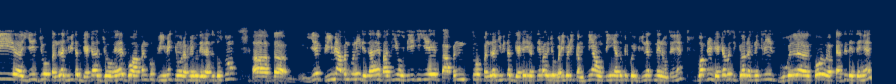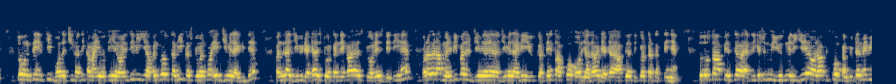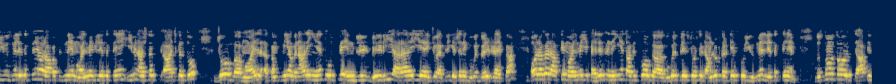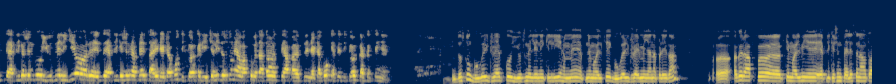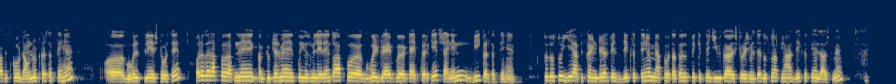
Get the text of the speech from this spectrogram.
ये जो पंद्रह जीबी तक डेटा जो है, वो अपन को फ्री में क्यों रखने को दे रहा है? तो दोस्तों ये फ्री में अपन को नहीं देता है। बात ये होती है कि ये अपन तो पंद्रह जीबी तक डेटा ही रखते हैं, मगर जो बड़ी बड़ी कंपनियाँ होती हैं या तो फिर कोई बिजनेसमैन होते हैं, वो अपने डेटा को सिक्योर रखने के लिए इस गूगल को पैसे देते हैं। तो उनसे इसकी बहुत अच्छी खासी कमाई होती है। और इसीलिए ये अपन को सभी कस्टमर को एक जीमेल आईडी से पंद्रह जीबी डाटा स्टोर करने का स्टोरेज देती है। और अगर आप मल्टीपल जीमेल आईडी यूज़ करते हैं तो आपको और ज़्यादा डेटा आप सिक्योर कर सकते हैं। तो दोस्तों, आप इस एप्लीकेशन को यूज़ में लीजिए और आप इसको कंप्यूटर में भी यूज़ में ले सकते हैं और आप अपने मोबाइल में भी ले सकते हैं। इवन आज तक, आजकल तो जो मोबाइल कंपनियाँ बना रही हैं तो उस पर बिल्ड ही आ रहा है ये जो एप्लीकेशन है गूगल ड्राइव का। और अगर आपके मोबाइल में ये पहले से नहीं है तो आप इसको गूगल प्ले स्टोर से डाउनलोड करके इसको यूज़ में ले सकते हैं। दोस्तों तो आप इस एप्लीकेशन को यूज़ में लीजिए और इस एप्लीकेशन में अपने सारे डेटा को सिक्योर करिए। चलिए दोस्तों, मैं आपको बताता हूँ, इस पर आप अपने डेटा को कैसे सिक्योर कर सकते हैं। दोस्तों गूगल ड्राइव को यूज़ में लेने के लिए हमें अपने मोबाइल से गूगल ड्राइव में जाना पड़ेगा। अगर आप के मोबाइल में ये एप्लीकेशन पहले से ना हो तो आप इसको डाउनलोड कर सकते हैं गूगल प्ले स्टोर से। और अगर आप अपने कंप्यूटर में इसको यूज़ में ले रहे हैं तो आप गूगल ड्राइव टाइप करके साइन इन भी कर सकते हैं। तो दोस्तों, ये आप इसका इंटरफेस देख सकते हैं। मैं आपको बताता हूँ इस पर कितने जीबी का स्टोरेज मिलता है। दोस्तों, आप यहाँ देख सकते हैं लास्ट में।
